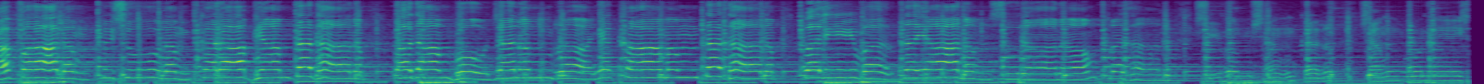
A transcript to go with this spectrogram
कपालं कराभ्यां ददानं पदाम्भोजनं रायकामं ददानं बलिवर्धयानं सुराणां प्रधानं शिवं शङ्करं शम्भुनेशानमीडे।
